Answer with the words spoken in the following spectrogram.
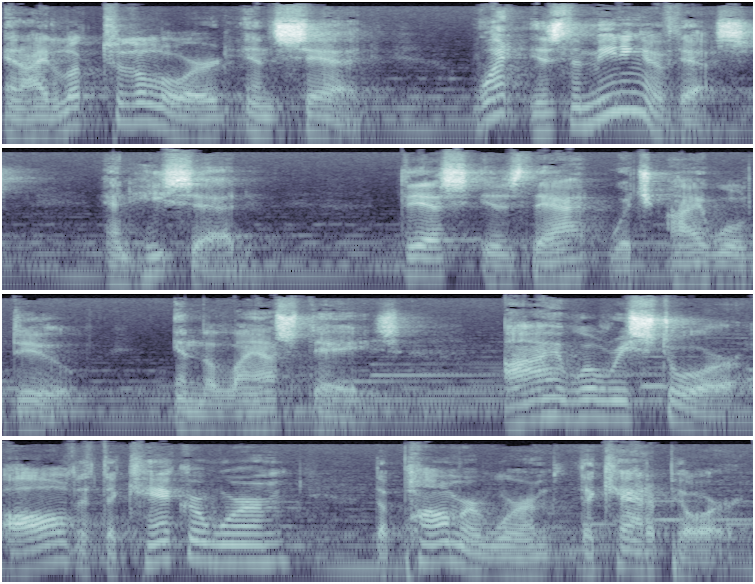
And I looked to the Lord and said, What is the meaning of this? And he said, This is that which I will do in the last days. I will restore all that the cankerworm, the palmer worm, the caterpillar,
